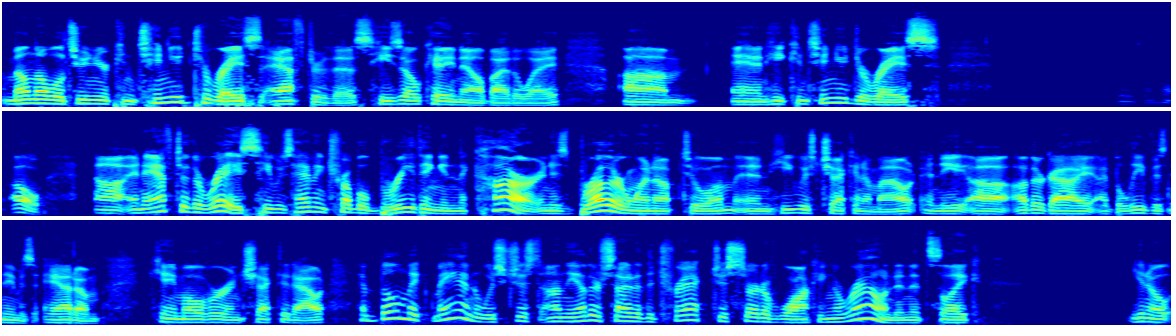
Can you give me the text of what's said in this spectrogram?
Mel Noble Jr. continued to race after this. He's okay now, by the way. Um, and he continued to race. Oh, uh, and after the race, he was having trouble breathing in the car, and his brother went up to him, and he was checking him out. And the uh, other guy, I believe his name is Adam, came over and checked it out. And Bill McMahon was just on the other side of the track, just sort of walking around. And it's like, you know,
